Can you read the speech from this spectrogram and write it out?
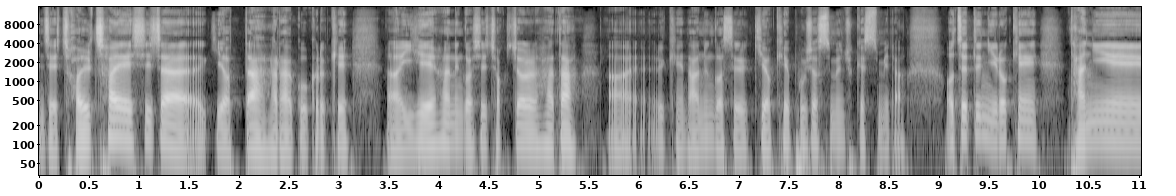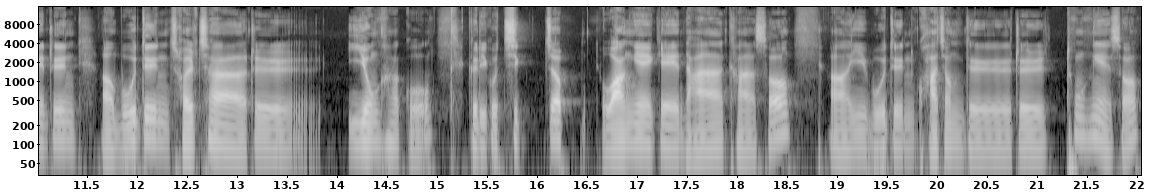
이제 절차의 시작이었다라고 그렇게 어 이해하는 것이 적절하다. 아, 이렇게 나눈 것을 기억해 보셨으면 좋겠습니다. 어쨌든 이렇게 다니엘은 어, 모든 절차를 이용하고 그리고 직접 왕에게 나아가서 어, 이 모든 과정들을 통해서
